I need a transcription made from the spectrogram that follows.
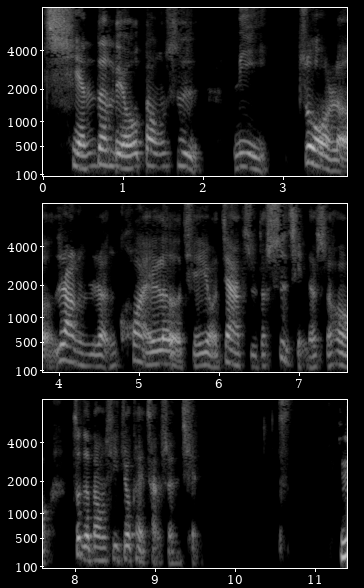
钱的流动是你做了让人快乐且有价值的事情的时候，这个东西就可以产生钱。嗯，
